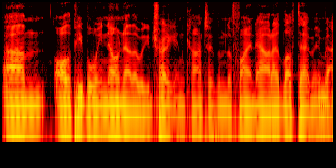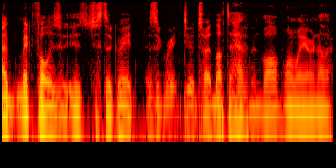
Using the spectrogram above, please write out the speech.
um, all the people we know now that we can try to get in contact with them to find out. I'd love to have him. I, Mick Foley is, is just a great, is a great dude. So I'd love to have him involved one way or another.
